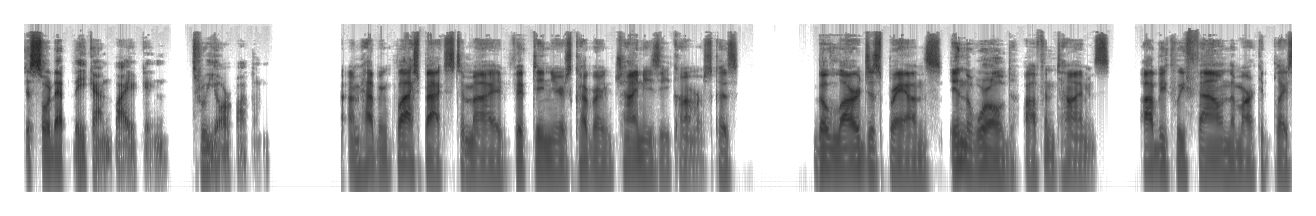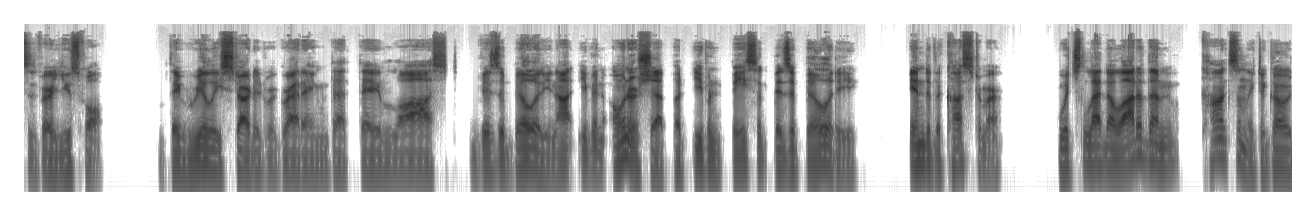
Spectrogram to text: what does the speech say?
just so that they can buy again through your button. I'm having flashbacks to my 15 years covering Chinese e commerce because the largest brands in the world oftentimes obviously found the marketplaces very useful. They really started regretting that they lost visibility, not even ownership, but even basic visibility into the customer, which led a lot of them constantly to go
